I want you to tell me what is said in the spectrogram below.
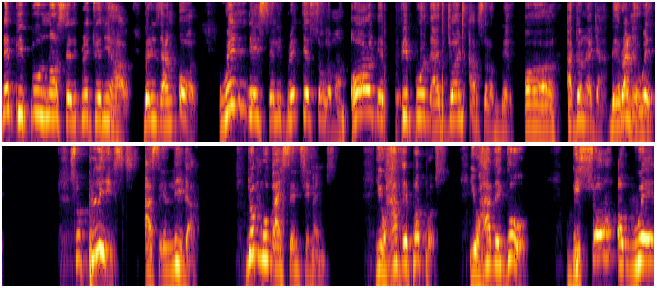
Let people not celebrate you anyhow. There is an all. When they celebrated Solomon, all the people that joined Absalom they, or Adonijah, they ran away. So please, as a leader, don't move by sentiment. You have a purpose. You have a goal. Be sure of where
